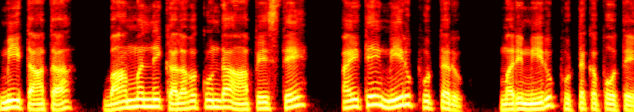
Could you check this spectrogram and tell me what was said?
మీ తాత బామ్మల్ని కలవకుండా ఆపేస్తే అయితే మీరు పుట్టరు. మరి మీరు పుట్టకపోతే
